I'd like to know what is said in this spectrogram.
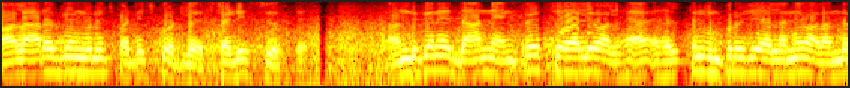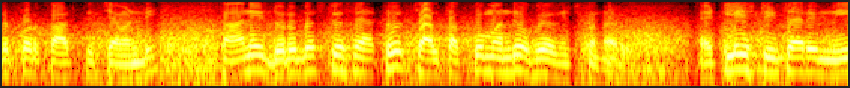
వాళ్ళ ఆరోగ్యం గురించి పట్టించుకోవట్లేదు స్టడీస్ చూస్తే. అందుకనే దాన్ని ఎంకరేజ్ చేయాలి వాళ్ళ హెల్త్ని ఇంప్రూవ్ చేయాలని వాళ్ళందరికీ కూడా కార్డ్స్ ఇచ్చామండి. కానీ దురదృష్టశాత్తు చాలా తక్కువ మంది ఉపయోగించుకున్నారు. అట్లీస్ట్ ఈసారి మీ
